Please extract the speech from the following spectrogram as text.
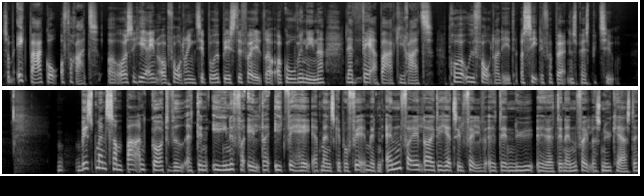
som ikke bare går og får ret. Og også her en opfordring til både bedste forældre og gode veninder. Lad være bare at give ret. Prøv at udfordre lidt og se det fra børnenes perspektiv. Hvis man som barn godt ved, at den ene forælder ikke vil have, at man skal på ferie med den anden forælder, og i det her tilfælde øh, den, nye, øh, den anden forældres nye kæreste,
